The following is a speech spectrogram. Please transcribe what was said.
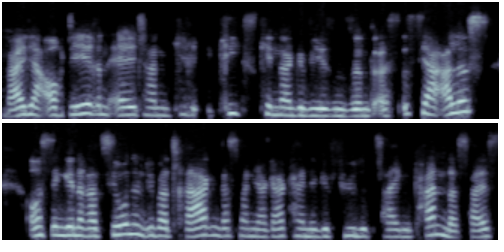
weil ja auch deren Eltern Kriegskinder gewesen sind. Es ist ja alles aus den Generationen übertragen, dass man ja gar keine Gefühle zeigen kann. Das heißt,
